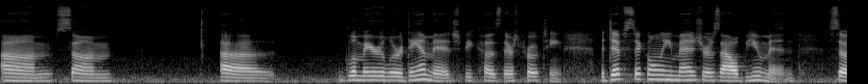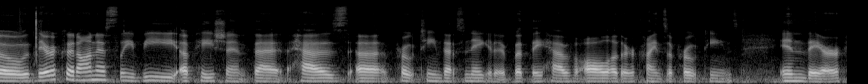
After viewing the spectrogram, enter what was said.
um, some uh, glomerular damage because there's protein. The dipstick only measures albumin. So there could honestly be a patient that has a protein that's negative, but they have all other kinds of proteins in there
